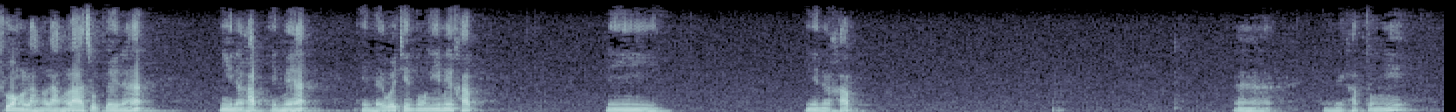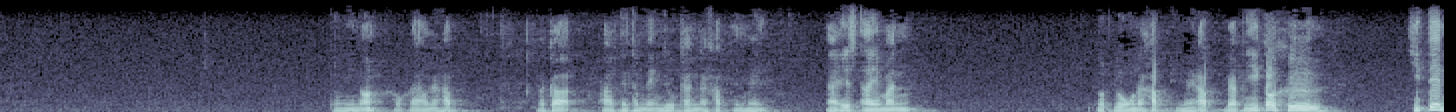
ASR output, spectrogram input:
ช่วงหลังๆล่าสุดเลยนะฮะนี่นะครับเห็นไหมฮะเห็นไดเวอร์เจนตรงนี้ไหมครับ นี่นี่นะครับอ่าเห็นไหมครับตรงนี้ ตรงนี้เนาะคร่าวๆนะครับ แล้วก็ภาพในตำแหน่งเดียวกันนะครับเห็นไหม RSI มัน ลดลงนะครับเห็นไหมครับ แบบนี้ก็คือ hidden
